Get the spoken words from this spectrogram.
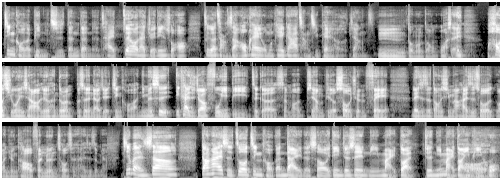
进口的品质等等的，才最后才决定说哦，这个厂商 OK，我们可以跟他长期配合这样子。嗯嗯，懂懂懂。哇塞，哎、好奇问一下啊，就很多人不是很了解进口啊，你们是一开始就要付一笔这个什么，像比如说授权费类似这东西吗？还是说完全靠分润抽成，还是怎么样？基本上刚开始做进口跟代理的时候，一定就是你买断，就是你买断一批货，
